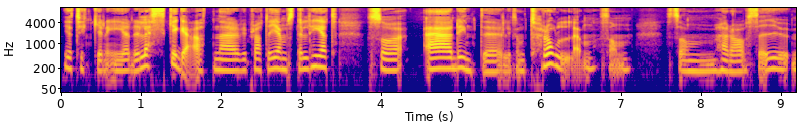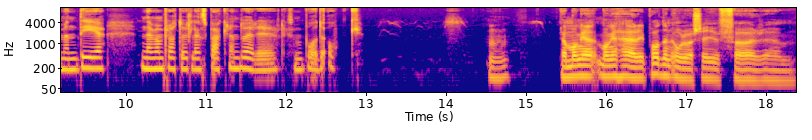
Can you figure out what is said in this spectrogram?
jag tycker är det läskiga. Att när vi pratar jämställdhet så är det inte liksom trollen som, som hör av sig. Men det när man pratar utländsk bakgrund då är det liksom både och. Mm. Ja, många, många här i podden oroar sig ju för, um,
